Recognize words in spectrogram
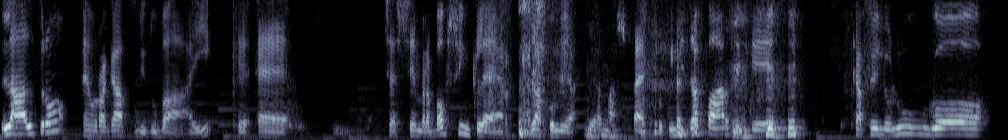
L'altro è un ragazzo di Dubai che è, cioè sembra Bob Sinclair, già come aspetto, quindi già parte che capello lungo,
